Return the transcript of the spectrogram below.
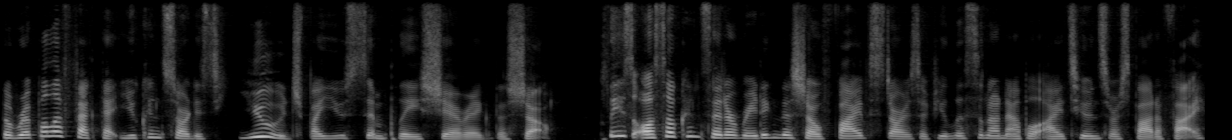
The ripple effect that you can start is huge by you simply sharing the show. Please also consider rating the show five stars if you listen on Apple iTunes or Spotify.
